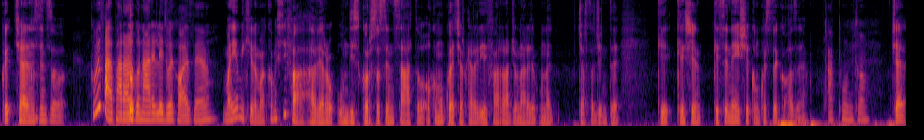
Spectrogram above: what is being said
que- cioè nel senso... Come fai a paragonare le due cose? Ma io mi chiedo, ma come si fa a avere un discorso sensato o comunque a cercare di far ragionare una certa gente che, che sce- che se ne esce con queste cose? Appunto. Cioè,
